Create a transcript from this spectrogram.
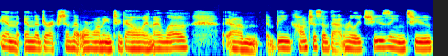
in, in the direction that we're wanting to go. And I love um, being conscious of that and really choosing to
